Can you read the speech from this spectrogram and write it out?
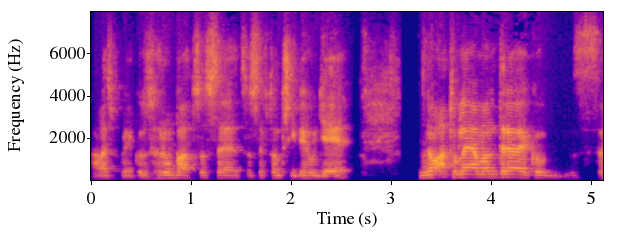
alespoň jako zhruba, co se, co se v tom příběhu děje. No a tohle já mám teda jako s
